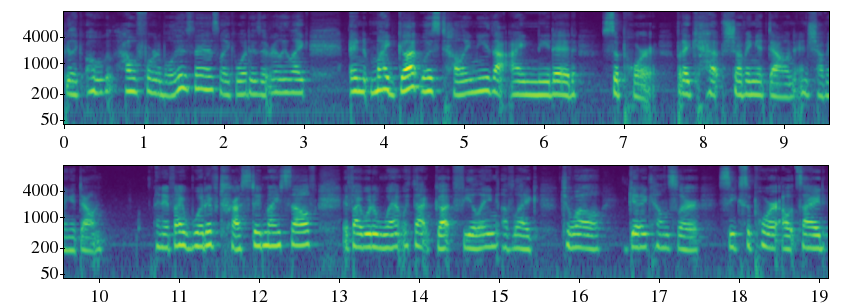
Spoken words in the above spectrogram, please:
be like oh how affordable is this? Like what is it really like? And my gut was telling me that i needed support but i kept shoving it down and shoving it down. And if i would have trusted myself if i would have went with that gut feeling of like joelle get a counselor seek support outside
